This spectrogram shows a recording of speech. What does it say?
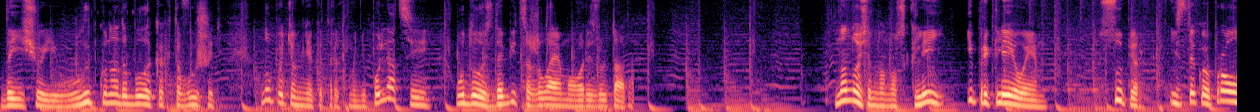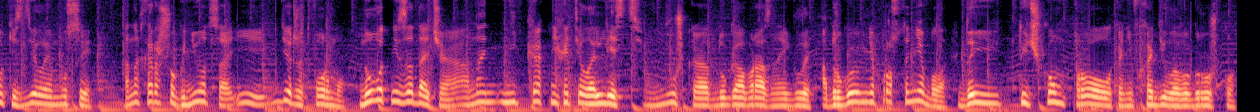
Да еще и улыбку надо было как-то вышить. Но путем некоторых манипуляций удалось добиться желаемого результата. Наносим на нос клей и приклеиваем. Супер! Из такой проволоки сделаем усы. Она хорошо гнется и держит форму. Но вот не задача, она никак не хотела лезть в ушко дугообразной иглы, а другой у меня просто не было. Да и тычком проволока не входила в игрушку,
